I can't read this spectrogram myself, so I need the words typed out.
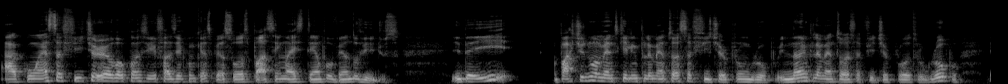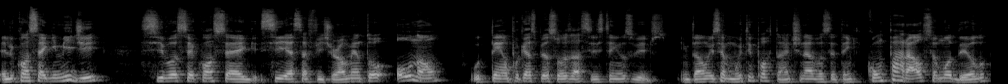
ah, com essa feature eu vou conseguir fazer com que as pessoas passem mais tempo vendo vídeos. E daí, a partir do momento que ele implementou essa feature para um grupo e não implementou essa feature para outro grupo, ele consegue medir se você consegue, se essa feature aumentou ou não o tempo que as pessoas assistem os vídeos. Então isso é muito importante, né? Você tem que comparar o seu modelo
